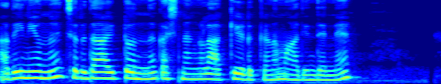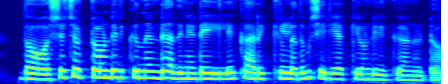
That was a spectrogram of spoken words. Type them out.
അത് ഇനിയൊന്ന് ചെറുതായിട്ടൊന്ന് കഷ്ണങ്ങളാക്കി എടുക്കണം ആദ്യം തന്നെ. ദോശ ചുട്ടുകൊണ്ടിരിക്കുന്നുണ്ട് അതിനിടയിൽ കറിക്കുള്ളതും ശരിയാക്കിക്കൊണ്ടിരിക്കുകയാണ് കേട്ടോ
